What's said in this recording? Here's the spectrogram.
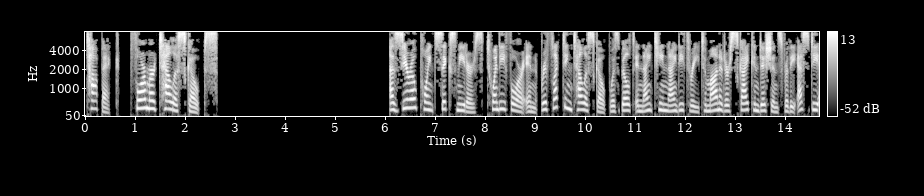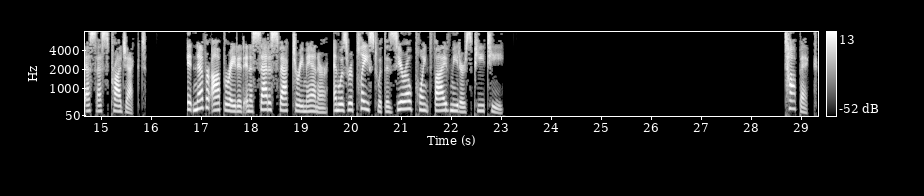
Topic. Former telescopes A 0.6 meters 24 in reflecting telescope was built in 1993 to monitor sky conditions for the SDSS project. It never operated in a satisfactory manner, and was replaced with the 0.5 meters PT. Topic.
